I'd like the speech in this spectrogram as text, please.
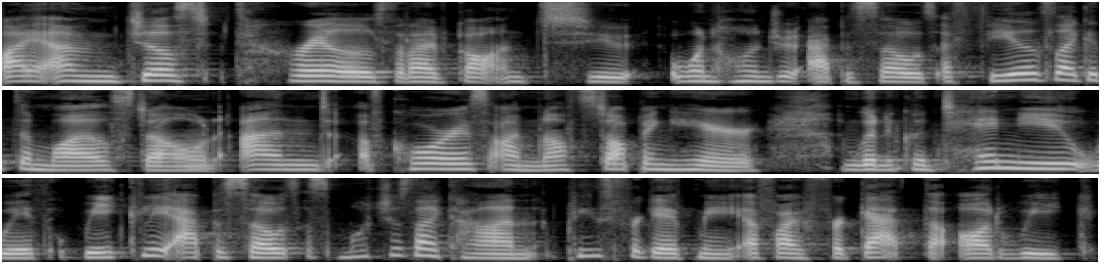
I am just thrilled that I've gotten to 100 episodes. It feels like it's a milestone. And of course, I'm not stopping here. I'm going to continue with weekly episodes as much as I can. Please forgive me if I forget the odd week,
